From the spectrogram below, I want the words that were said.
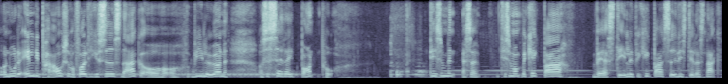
og nu er der endelig pause, hvor folk kan sidde og snakke og, og hvile ørerne, og så sætter I et bånd på. Det er simpelthen, altså, det er som om, man kan ikke bare være stille. Vi kan ikke bare sidde lige stille og snakke.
